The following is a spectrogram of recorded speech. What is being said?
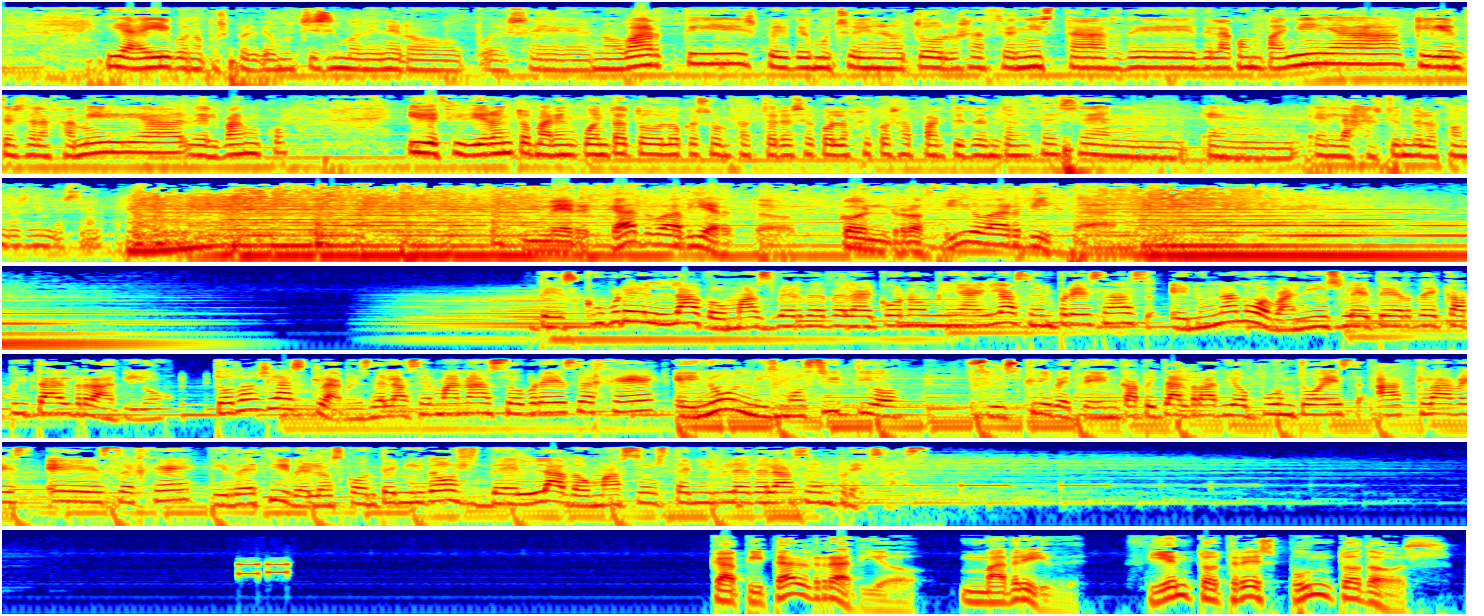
y ahí bueno pues perdió muchísimo dinero pues eh, Novartis perdió mucho dinero todos los accionistas de, de la compañía clientes de la familia del banco y decidieron tomar en cuenta todo lo que son factores ecológicos a partir de entonces en, en, en la gestión de los fondos de inversión. Mercado Abierto con Rocío Arbiza. Descubre el lado más verde de la economía y las empresas en una nueva newsletter de Capital Radio. Todas las claves de la semana sobre ESG en un mismo sitio. Suscríbete en capitalradio.es a claves ESG y recibe los contenidos del lado más sostenible de las empresas. Capital Radio, Madrid, 103.2.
